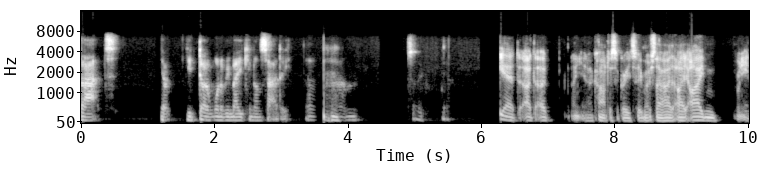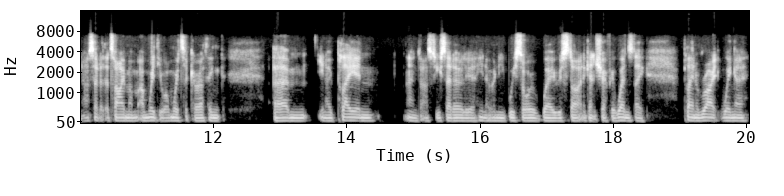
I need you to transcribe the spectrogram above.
that you know you don't want to be making on Saturday. Um, so yeah. Yeah, I, I, you know, can't disagree too much there. I, I, I'm, you know, I said at the time, I'm, I'm with you on Whittaker. I think, um, you know, playing, and as you said earlier, you know, when we saw where he was starting against Sheffield Wednesday, playing a right winger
